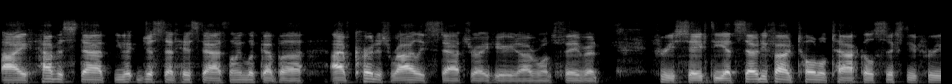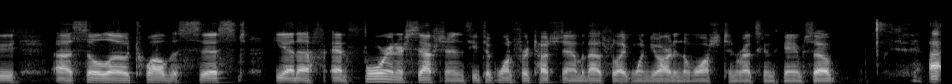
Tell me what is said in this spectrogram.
I have his stats. You just said his stats. Let me look up. Uh, I have Curtis Riley's stats right here. You know, everyone's favorite free safety. He had 75 total tackles, 63 uh, solo, 12 assists. He had a, and four interceptions. He took one for a touchdown, but that was for like one yard in the Washington Redskins game. So uh,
